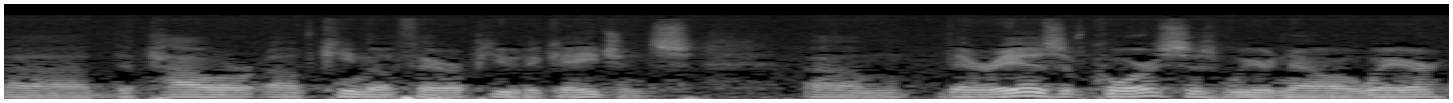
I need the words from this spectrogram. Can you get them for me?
uh, the power of chemotherapeutic agents. Um, there is, of course, as we are now aware,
